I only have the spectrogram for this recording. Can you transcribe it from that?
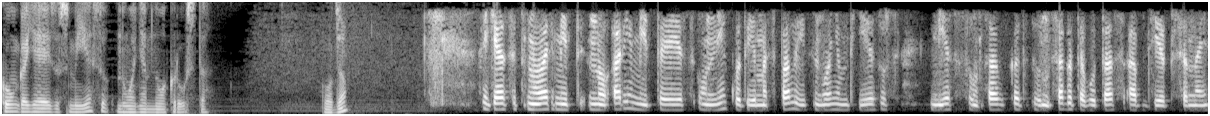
Kunga Jēzus miesu noņem no krusta. Lūdzu. Jāzep no, arimit, no arimitējas un nikodīmas palīdz noņemt Jēzus miesas un, sagat, un sagatavot tās apdziepšanai.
